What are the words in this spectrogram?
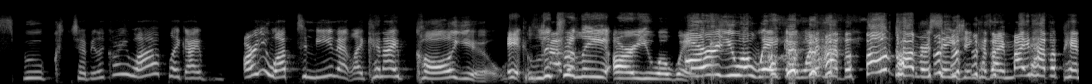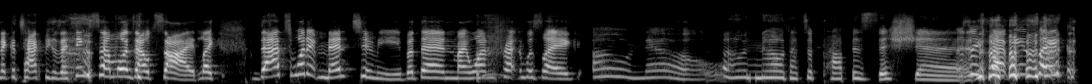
spooked to be like, Are you up? Like, I are you up to me that like can I call you? It literally are you awake? Are you awake? I want to have a phone conversation because I might have a panic attack because I think someone's outside. Like that's what it meant to me. But then my one friend was like, Oh no. Oh no, that's a proposition. like that means like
